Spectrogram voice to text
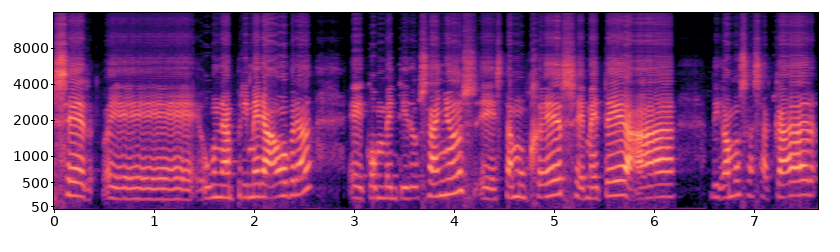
ser eh, una primera obra, eh, con 22 años, esta mujer se mete a, digamos, a sacar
